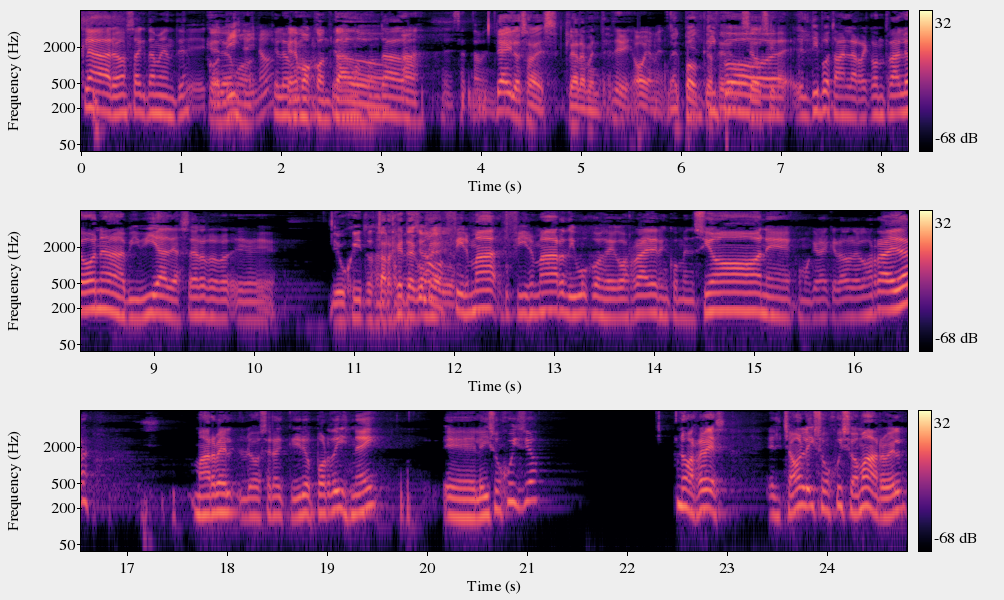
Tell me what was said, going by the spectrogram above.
Claro, exactamente. eh, Que con lo Disney, hemos- ¿no? Que lo que lo hemos contado. Ah, exactamente. De ahí lo sabes, claramente. Sí, obviamente. El el, podcast de tipo, Demasiado Cine. el tipo estaba en la recontralona, vivía de hacer eh, Dibujitos. en Tarjeta de convención. Cumpleaños. firmar, firmar dibujos de Ghost Rider en convenciones, como que era el creador de Ghost Rider. Marvel, luego será adquirido por Disney, eh, le hizo un juicio. No, al revés. El chabón le hizo un juicio a Marvel,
